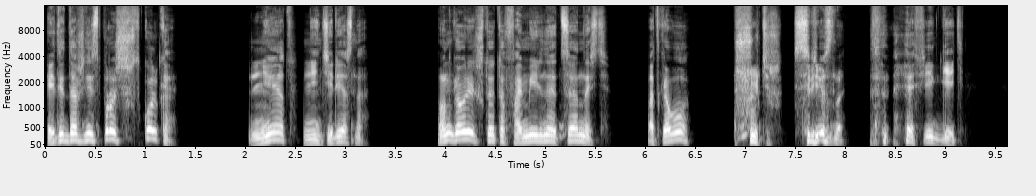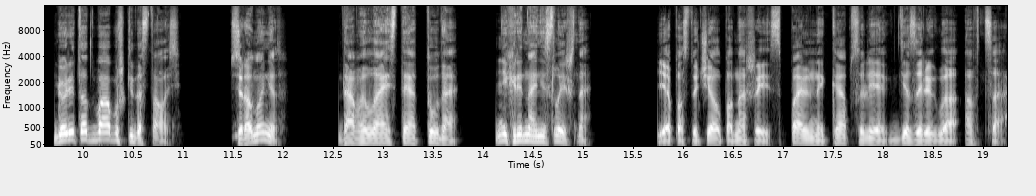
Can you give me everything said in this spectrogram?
И ты даже не спросишь, сколько? Нет, неинтересно. Он говорит, что это фамильная ценность. От кого? Шутишь? Серьезно? Офигеть. Говорит, от бабушки досталось. Все равно нет? Да вылазь ты оттуда. Ни хрена не слышно. Я постучал по нашей спальной капсуле, где залегла овца.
